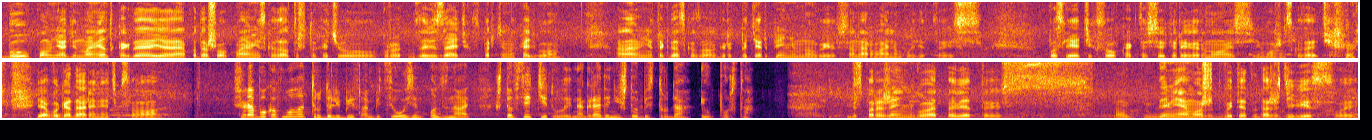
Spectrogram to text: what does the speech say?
был, помню, один момент, когда я подошел к маме и сказал, то, что хочу завязать спортивную ходьбу. Она мне тогда сказала, говорит, потерпи немного, и все нормально будет. То есть после этих слов как-то все перевернулось, и можно сказать, я благодарен этим словам. Широбоков молод, трудолюбив, амбициозен. Он знает, что все титулы и награды – ничто без труда и упорства. Без поражений не бывает побед, то есть ну, для меня, может быть, это даже девиз свой.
